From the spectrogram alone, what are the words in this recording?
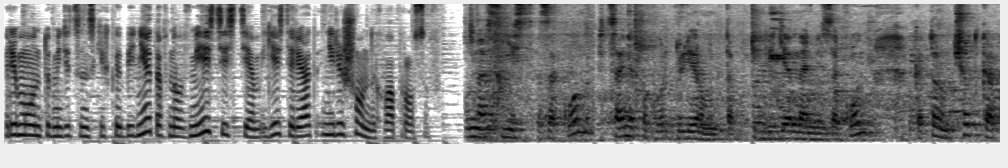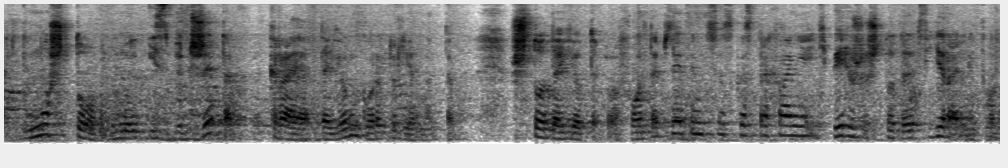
ремонту медицинских кабинетов, но вместе с тем есть ряд нерешенных вопросов. У нас есть закон специально по городу Лермонтов, региональный закон, в котором четко определено, что мы из бюджета края даем городу Лермонтов что дает фонд обязательного медицинского страхования, и теперь уже что дает федеральный фонд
